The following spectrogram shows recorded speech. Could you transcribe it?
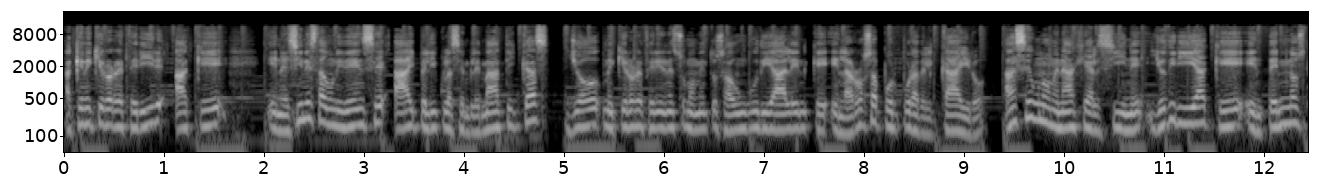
¿A qué me quiero referir? A que en el cine estadounidense hay películas emblemáticas. Yo me quiero referir en estos momentos a un Woody Allen que en La Rosa Púrpura del Cairo hace un homenaje al cine. Yo diría que en términos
